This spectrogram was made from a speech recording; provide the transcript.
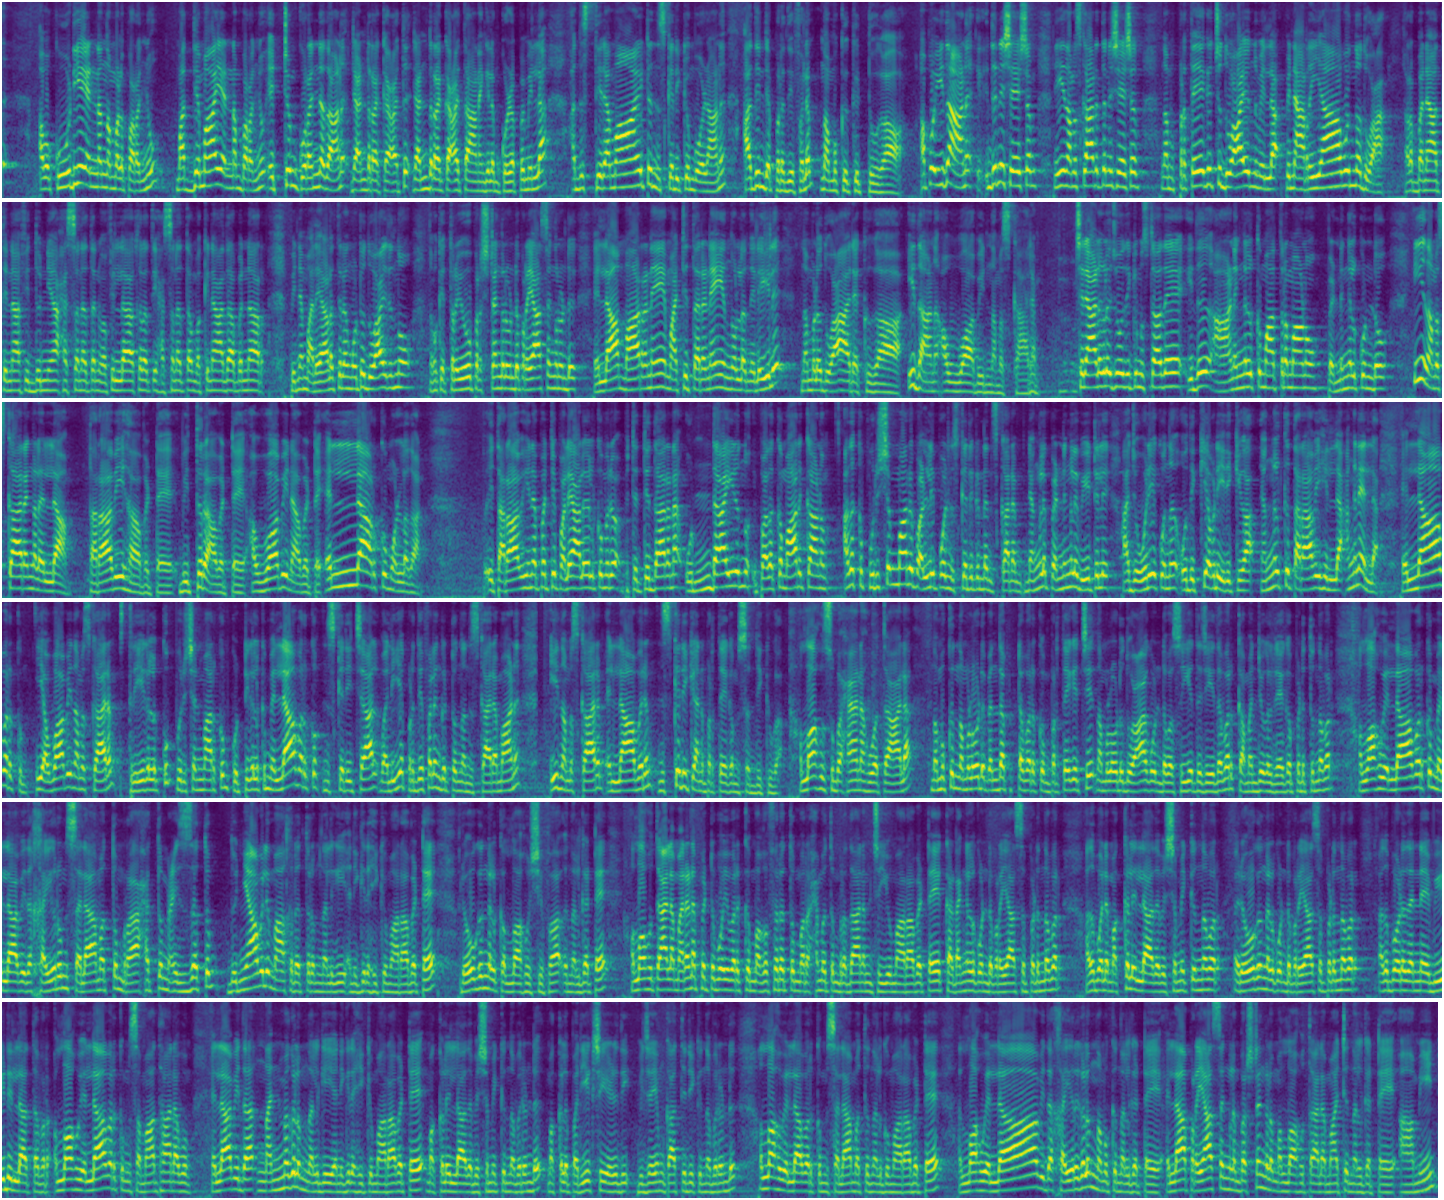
അവ കൂടിയ എണ്ണം നമ്മൾ പറഞ്ഞു മധ്യമായ എണ്ണം പറഞ്ഞു ഏറ്റവും കുറഞ്ഞതാണ് രണ്ട് റക്കായത്ത് രണ്ട് റക്കായത്താണെങ്കിലും കുഴപ്പമില്ല. അത് സ്ഥിരമായിട്ട് നിസ്കരിക്കുമ്പോഴാണ് അതിന്റെ പ്രതിഫലം നമുക്ക് കിട്ടുക. അപ്പോൾ ഇതാണ് ഇതിന് ശേഷം ഈ നമസ്കാരത്തിന് ശേഷം നമുക്ക് പ്രത്യേകിച്ച് ദ്വായൊന്നുമില്ല പിന്നെ അറിയാവുന്ന ദ്വാ. റബ്ബനാത്തിന ഫിദ്ദുന്യ ഹസനത്തൻ വഫില്ലാഖിറത്തി ഹസനത്തൻ വക്കിനാദ ബന്നാർ പിന്നെ മലയാളത്തിൽ അങ്ങോട്ട് ദ്വാ ഇരുന്നോ. നമുക്ക് എത്രയോ പ്രശ്നങ്ങളുണ്ട് പ്രയാസങ്ങളുണ്ട്. എല്ലാം മാറണേ മാറ്റിത്തരണേ എന്നുള്ള നിലയിൽ നമ്മൾ ദ്വാരക്കുക ഇതാണ് ഔവാബിൻ നമസ്കാരം. ചില ആളുകൾ ചോദിക്കും ഉസ്താദെ ഇത് ആണുങ്ങൾക്ക് മാത്രമാണോ? പെണ്ണുങ്ങൾക്കുണ്ടോ? ഈ നമസ്കാരങ്ങളെല്ലാം തറാവീഹ് ആവട്ടെ വിത്തർ ആവട്ടെ അവ്വാബിനാവട്ടെ എല്ലാവർക്കും ഉള്ളതാണ് ഈ തറാവീഹിനെ പറ്റി പല ആളുകൾക്കും ഒരു തെറ്റിദ്ധാരണ ഉണ്ടായിരുന്നു. ഇപ്പോൾ അതൊക്കെ മാറിക്കാണും. അതൊക്കെ പുരുഷന്മാർ പള്ളിയിൽ പോയി നിസ്കരിക്കേണ്ട നിസ്കാരം. ഞങ്ങൾ പെണ്ണുങ്ങൾ വീട്ടിൽ ആ ജോലിയൊക്കെ ഒന്ന് ഒതുക്കി അവിടെ ഇരിക്കുക. ഞങ്ങൾക്ക് തറാവീഹ് ഇല്ല അങ്ങനെയല്ല. എല്ലാവർക്കും ഈ അവ്വാബി നമസ്കാരം സ്ത്രീകൾക്കും പുരുഷന്മാർക്കും കുട്ടികൾക്കും എല്ലാവർക്കും നിസ്കരിച്ചാൽ വലിയ പ്രതിഫലം കിട്ടുന്ന നിസ്കാരമാണ്. ഈ നമസ്കാരം എല്ലാവരും നിസ്കരിക്കാൻ പ്രത്യേകം ശ്രദ്ധിക്കുക. അള്ളാഹു സുബഹാനഹുവത്താല നമുക്കും നമ്മളോട് ബന്ധപ്പെട്ടവർക്കും പ്രത്യേകിച്ച് നമ്മളോട് ദുആ കൊണ്ട് വസീയത്ത് ചെയ്തവർ കമന്റുകൾ രേഖപ്പെടുത്തുന്നവർ അള്ളാഹു എല്ലാവർക്കും എല്ലാവിധ ഖൈറും സലാമത്തും റാഹത്തും ഇസ്സത്തും ദുന്യാവിലും ആഹ്റത്തിലും നൽകി അനുഗ്രഹിക്കുമാറാവട്ടെ. രോഗങ്ങൾക്ക് അള്ളാഹു ഷിഫ നൽകട്ടെ. അള്ളാഹു താല മരണപ്പെട്ടു പോയവർക്ക് മഹഫിറത്തും റഹമത്തും പ്രദാനം ചെയ്യുമാറാവട്ടെ. കടങ്ങൾ കൊണ്ട് പ്രയാസപ്പെടുന്നവർ അതുപോലെ മക്കളില്ലാതെ വിഷമിക്കുന്നവർ രോഗങ്ങൾ കൊണ്ട് പ്രയാസപ്പെടുന്നവർ അതുപോലെ തന്നെ വീടില്ലാത്തവർ അള്ളാഹു എല്ലാവർക്കും സമാധാനവും എല്ലാവിധ നന്മകളും നൽകി അനുഗ്രഹിക്കുമാറാവട്ടെ. മക്കളില്ലാതെ വിഷമിക്കുന്നവരുണ്ട് മക്കൾ പരീക്ഷ എഴുതി വിജയം കാത്തിരിക്കുന്നവരുണ്ട്. അള്ളാഹു എല്ലാവർക്കും സലാമത്ത് നൽകുമാറാവട്ടെ. അള്ളാഹു എല്ലാവിധ ഹൈറുകളും നമുക്ക് നൽകട്ടെ. എല്ലാ പ്രയാസങ്ങളും പ്രശ്നങ്ങളും അള്ളാഹു താല മാറ്റി നൽകട്ടെ. ആമീൻ.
